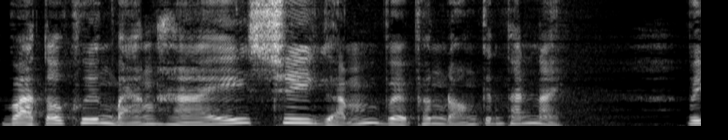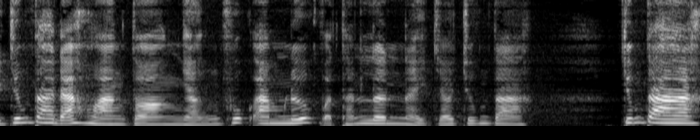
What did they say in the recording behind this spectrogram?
Và tôi khuyên bạn hãy suy gẫm về phân đoạn kinh thánh này. Vì chúng ta đã hoàn toàn nhận phúc âm nước và thánh linh này cho chúng ta. Chúng ta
